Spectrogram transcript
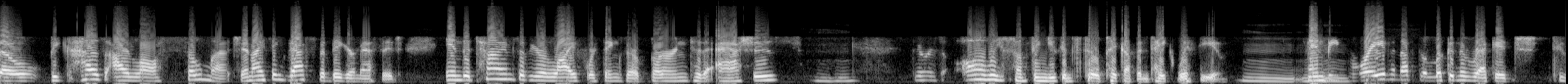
so because I lost so much, and I think that's the bigger message, in the times of your life where things are burned to the ashes, mm-hmm. There is always something you can still pick up and take with you. And be brave enough to look in the wreckage to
